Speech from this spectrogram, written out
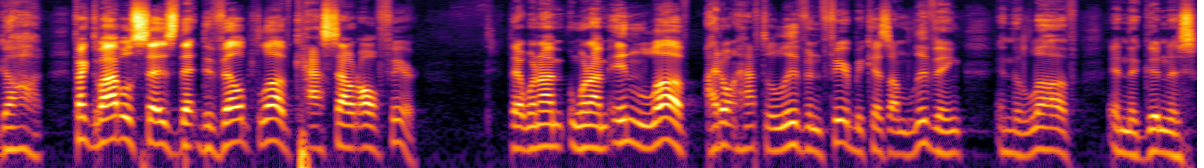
God. In fact, the Bible says that developed love casts out all fear. That when I'm when I'm in love, I don't have to live in fear because I'm living in the love and the goodness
